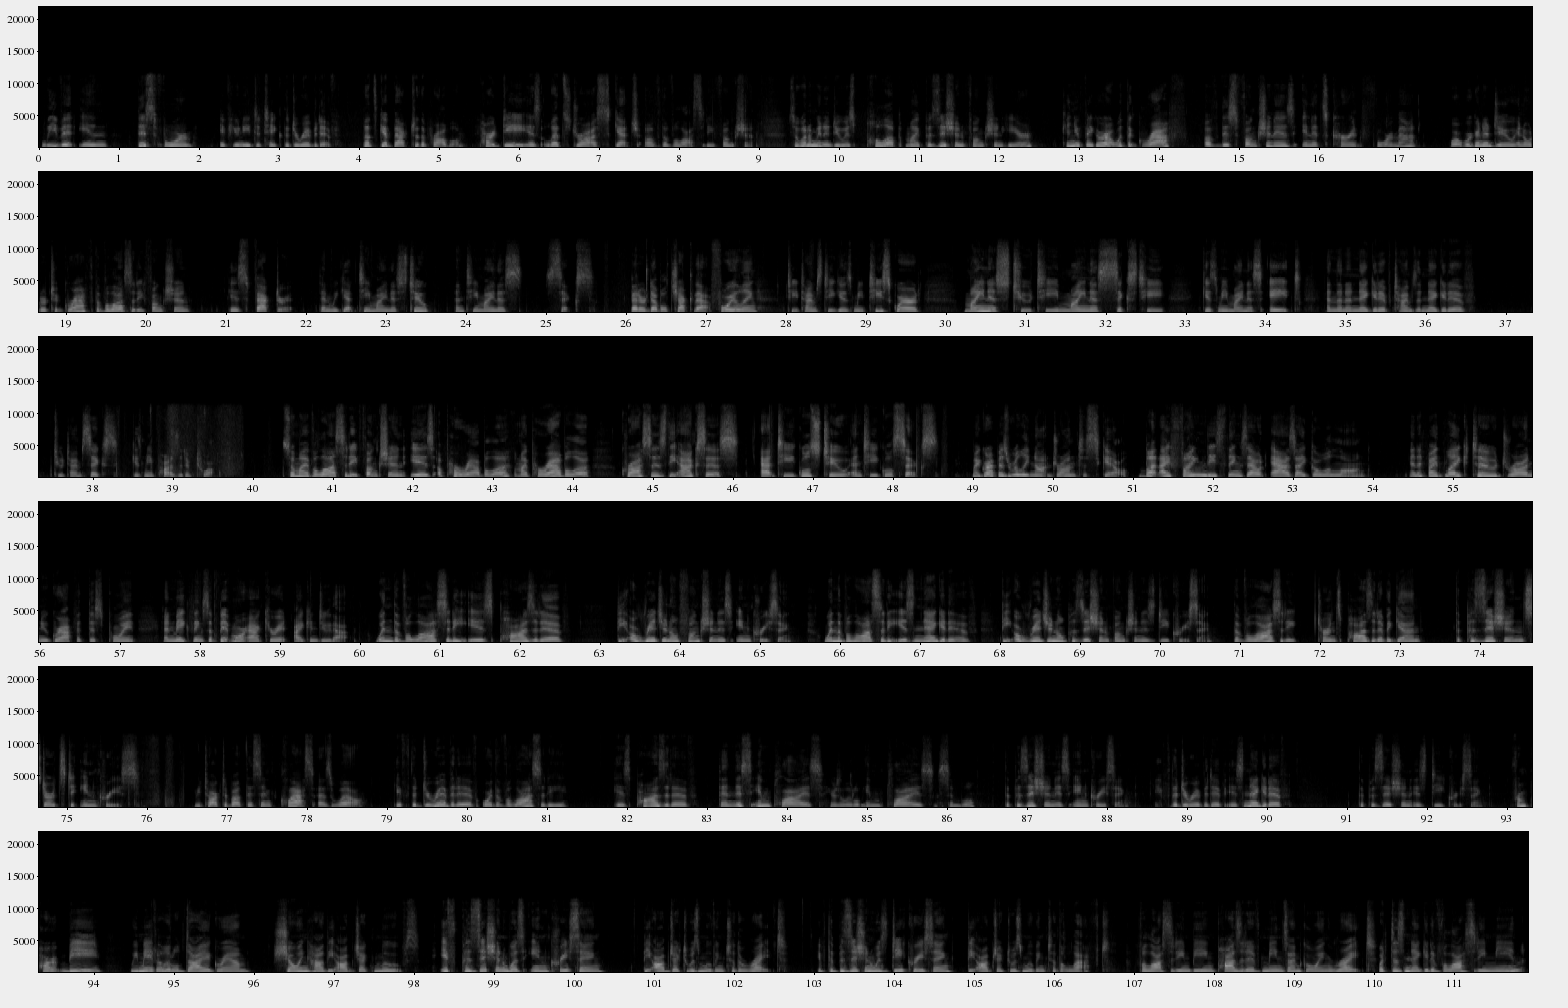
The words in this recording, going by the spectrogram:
leave it in this form if you need to take the derivative. Let's get back to the problem. Part D is let's draw a sketch of the velocity function. So what I'm going to do is pull up my position function here. Can you figure out what the graph of this function is in its current format? What we're going to do in order to graph the velocity function is factor it. Then we get t minus 2 and t minus 6. Better double check that foiling. t times t gives me t squared. Minus 2t minus 6t gives me minus 8. And then a negative times a negative, 2 times 6, gives me positive 12. So my velocity function is a parabola. My parabola crosses the axis at t equals 2 and t equals 6. My graph is really not drawn to scale, but I find these things out as I go along. And if I'd like to draw a new graph at this point and make things a bit more accurate, I can do that. When the velocity is positive, the original function is increasing. When the velocity is negative, the original position function is decreasing. The velocity turns positive again, the position starts to increase. We talked about this in class as well. If the derivative, or the velocity, is positive, then this implies, here's a little implies symbol, the position is increasing. If the derivative is negative, the position is decreasing. From part B, we made a little diagram showing how the object moves. If position was increasing, the object was moving to the right. If the position was decreasing, the object was moving to the left. Velocity being positive means I'm going right. What does negative velocity mean?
